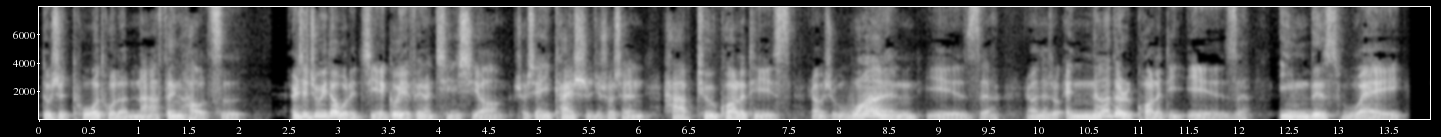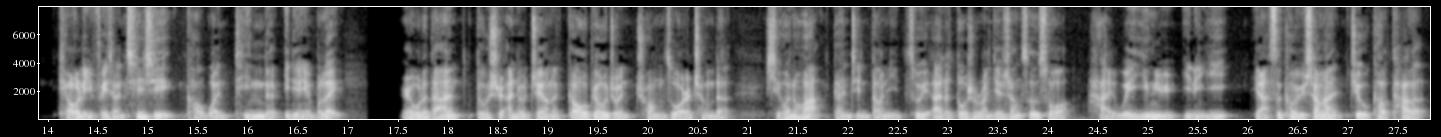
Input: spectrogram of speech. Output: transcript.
都是妥妥的拿分好词。而且注意到我的结构也非常清晰哦。首先一开始就说成 have two qualities，然后是 one is，然后再说 another quality is。In this way，条理非常清晰，考官听得一点也不累。而我的答案都是按照这样的高标准创作而成的。喜欢的话，赶紧到你最爱的多手软件上搜索“海威英语一零一”，雅思口语上岸就靠它了。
